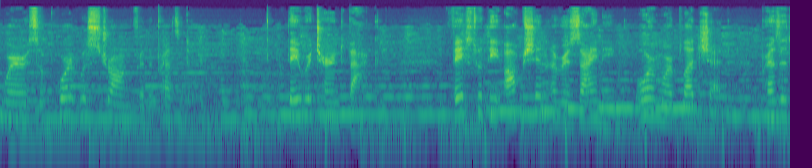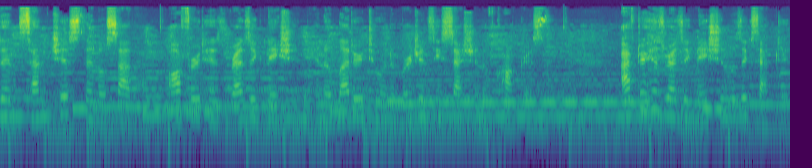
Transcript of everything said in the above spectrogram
where support was strong for the president. They returned back. Faced with the option of resigning or more bloodshed, President Sanchez de Lozada offered his resignation in a letter to an emergency session of Congress. After his resignation was accepted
